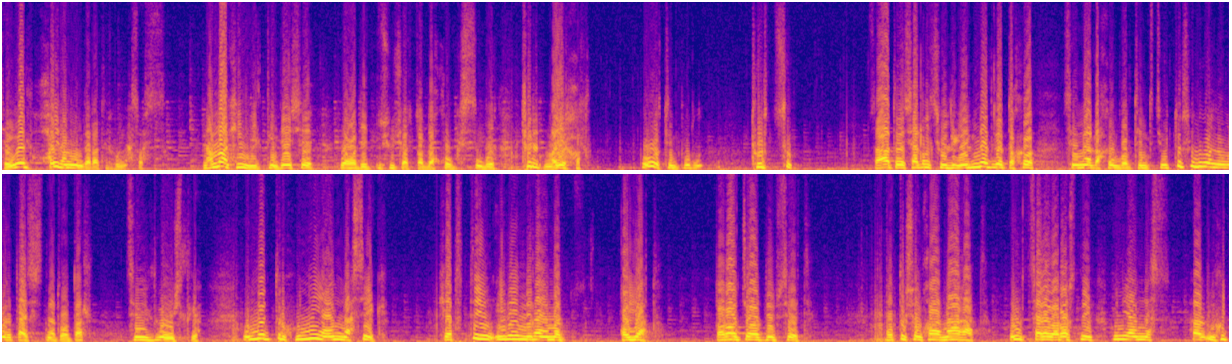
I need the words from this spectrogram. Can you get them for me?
Тэгэл 2 хоногийн дараа тэр хүн асуусан. Намайг хэн хилдэг дээшээ яваад эдэн шүүш олдохгүй гэсэн бүр тэр ноёрхол. Бөө тийм бүр төрцсөн. За тэгээ шалгалт шүлэг ирнэ тэгээ дохоо сигнал авах юм бол тэнд ч өдөр шөнөгүй нэмэр таашснаа дуудаал цэвэрлэгээ үйлчлэгээ. Өнөөдөр хүний амь насыг хятадын 90 мэрэ юмад гоёот дороожоо дэвсээд бодог шумхаар наагаад өнгө царайг оруулсны хүний амь нас нөхөж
